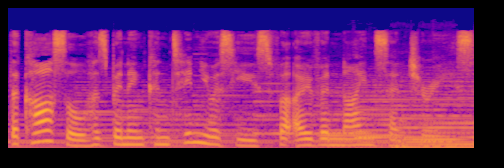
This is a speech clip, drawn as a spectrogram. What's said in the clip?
The castle has been in continuous use for over nine centuries.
